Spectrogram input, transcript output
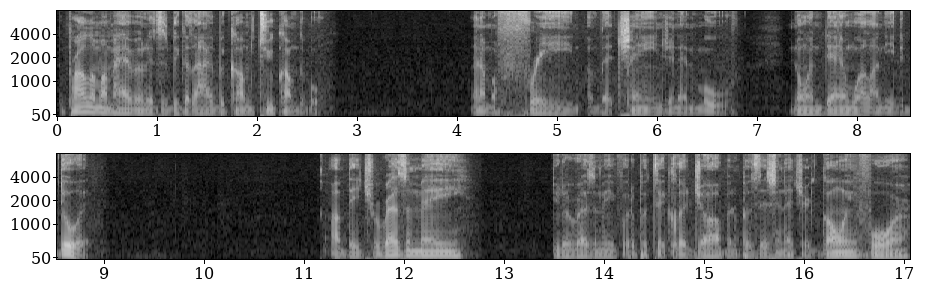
the problem I'm having is because I have become too comfortable. And I'm afraid of that change and that move, knowing damn well I need to do it. Update your resume, do the resume for the particular job and position that you're going for.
